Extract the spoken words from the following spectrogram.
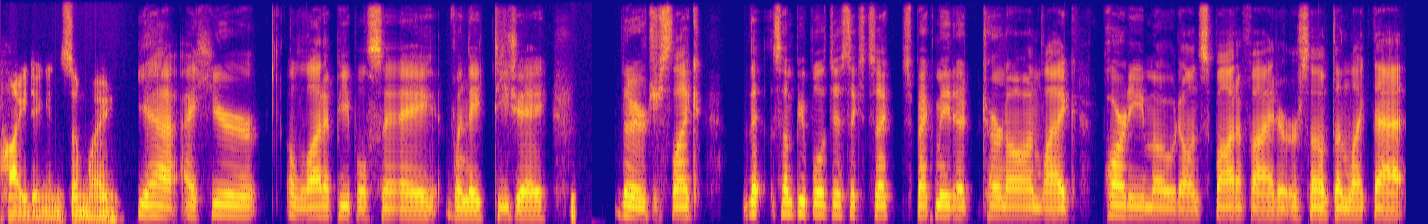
hiding in some way. Yeah, I hear a lot of people say when they DJ, they're just like that some people just expect expect me to turn on like party mode on Spotify or, or something like that.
